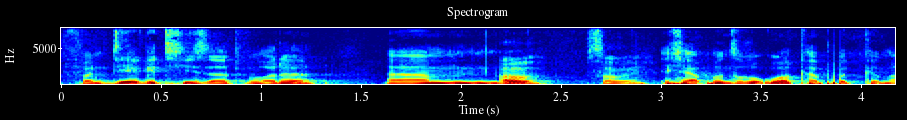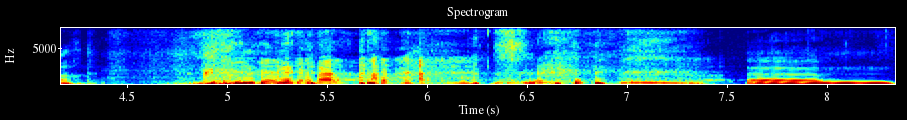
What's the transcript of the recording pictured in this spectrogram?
von dir geteasert wurde. Ähm, Oh, sorry. ich habe unsere Uhr kaputt gemacht. ähm,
